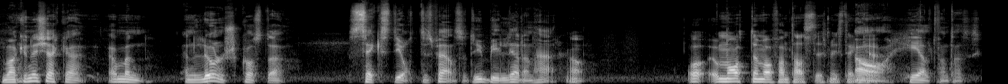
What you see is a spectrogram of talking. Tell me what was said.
Man kunde käka, ja men en lunch kostade 60-80 spänn. Så det är ju billigare än här. Ja. Och, och maten var fantastisk misstänker jag. Ja, helt fantastiskt.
